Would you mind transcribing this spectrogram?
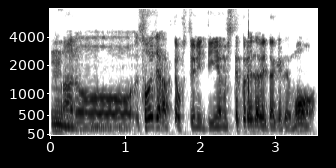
うん。あのーそうじゃなくて普通に DM してくれたりだけでも、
